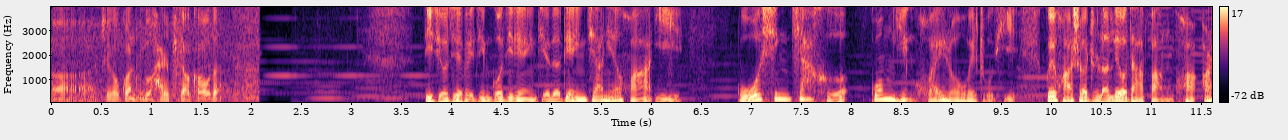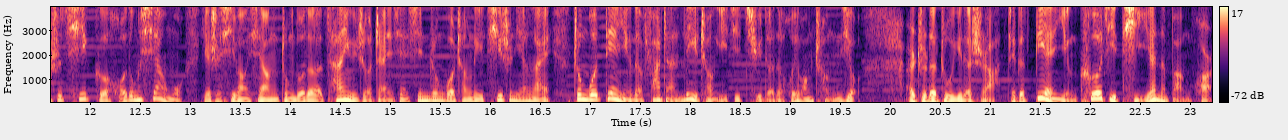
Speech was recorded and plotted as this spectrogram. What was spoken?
呃，这个关注度还是比较高的。第九届北京国际电影节的电影嘉年华以“国兴家和”。光影怀柔为主题，规划设置了六大板块、二十七个活动项目，也是希望向众多的参与者展现新中国成立七十年来中国电影的发展历程以及取得的辉煌成就。而值得注意的是啊，这个电影科技体验的板块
